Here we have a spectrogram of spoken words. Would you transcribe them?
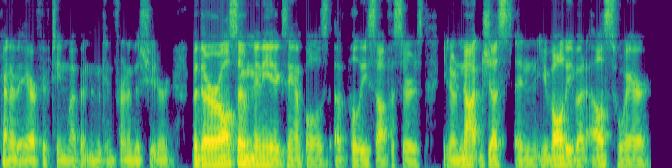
kind of AR-15 weapon and confronted the shooter. But there are also many examples of police officers, you know, not just in Uvalde but elsewhere,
